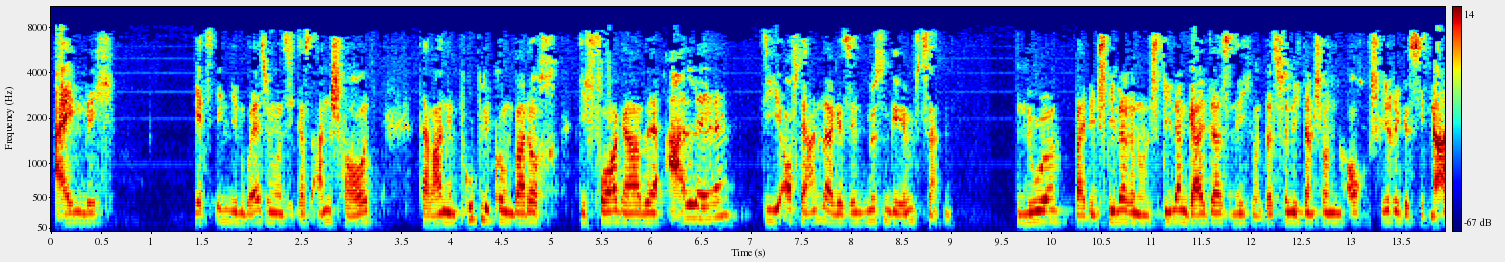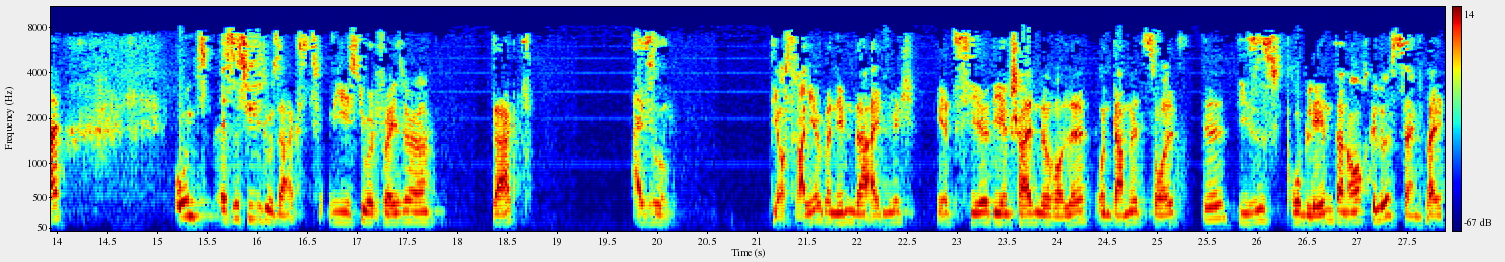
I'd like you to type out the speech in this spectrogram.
Eigentlich jetzt Indian West, wenn man sich das anschaut, da waren im Publikum war doch die Vorgabe, alle, die auf der Anlage sind, müssen geimpft sein. Nur bei den Spielerinnen und Spielern galt das nicht. Und das finde ich dann schon auch ein schwieriges Signal. Und es ist, wie du sagst, wie Stuart Fraser sagt, also die Australier übernehmen da eigentlich jetzt hier die entscheidende Rolle und damit sollte dieses Problem dann auch gelöst sein, weil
